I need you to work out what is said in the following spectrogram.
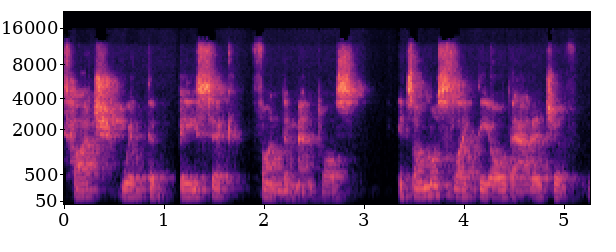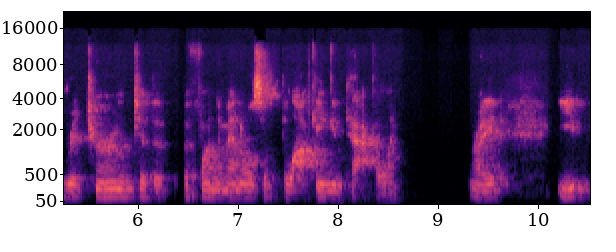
touch with the basic fundamentals. It's almost like the old adage of return to the, the fundamentals of blocking and tackling right? You,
